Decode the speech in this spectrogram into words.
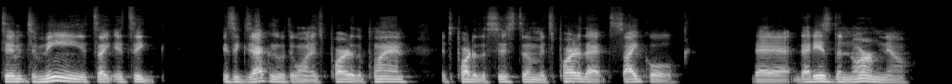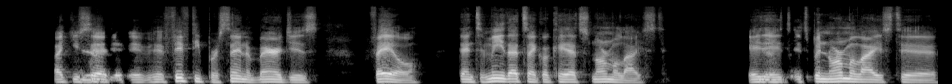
to to me, it's like it's a it's exactly what they want. It's part of the plan. It's part of the system. It's part of that cycle that that is the norm now. Like you yeah. said, if fifty percent of marriages fail, then to me that's like okay, that's normalized. It, yeah. it, it's been normalized to,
